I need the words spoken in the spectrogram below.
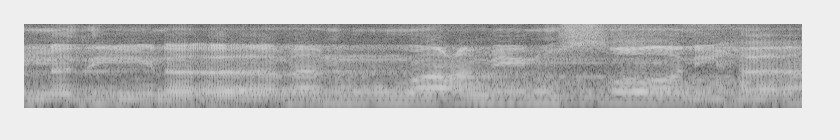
الذين آمنوا وعملوا الصالحات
